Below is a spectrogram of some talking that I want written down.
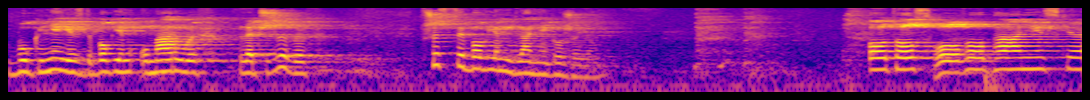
Bóg nie jest Bogiem umarłych, lecz żywych. Wszyscy bowiem dla Niego żyją. Oto słowo Pańskie.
